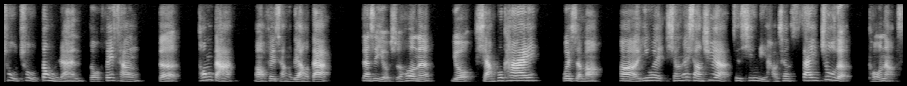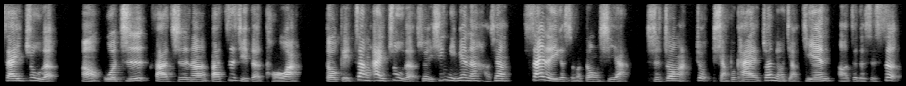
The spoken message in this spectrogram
处处动然，都非常的通达啊，非常了达。但是有时候呢，又想不开，为什么啊？因为想来想去啊，这心里好像塞住了，头脑塞住了啊。我执法执呢，把自己的头啊都给障碍住了，所以心里面呢，好像塞了一个什么东西呀、啊，始终啊就想不开，钻牛角尖啊。这个是色。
